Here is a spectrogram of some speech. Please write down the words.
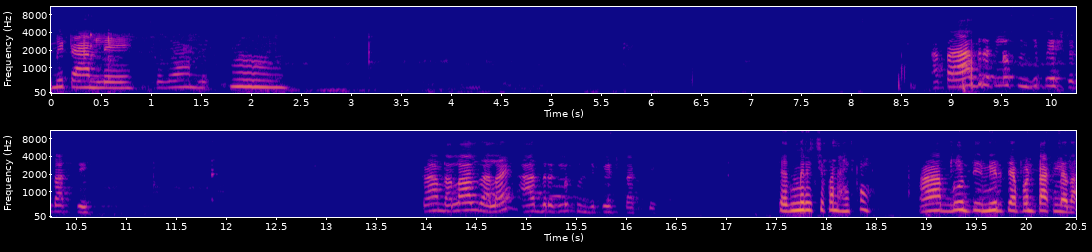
मीठ आणले सगळं आणलं. आता अद्रक लसूणची पेस्ट टाकते. कांदा लाल झालाय अद्रक लसूणची पेस्ट टाकते. त्यात मिरची पण आहे काय? हा दोन तीन मिरच्या पण टाकल्या ना.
